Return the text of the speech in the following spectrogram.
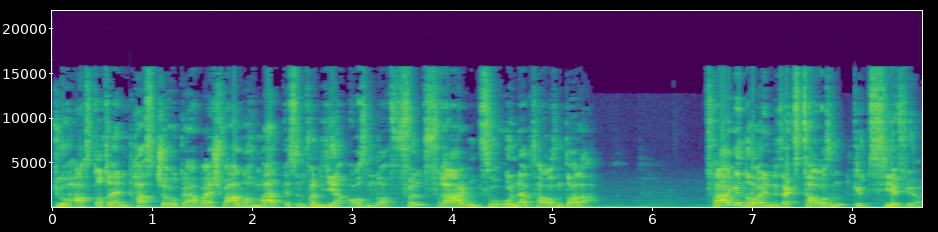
Du hast doch deinen Pass-Joker, aber ich war nochmal, es sind von hier aus nur noch 5 Fragen zu 100.000 Dollar. Frage 9, 6000 gibt's hierfür.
